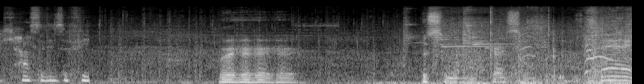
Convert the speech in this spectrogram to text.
Ich hasse diese Vieh. Hey, hey, hey, hey. Bisschen Geist. Hey.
